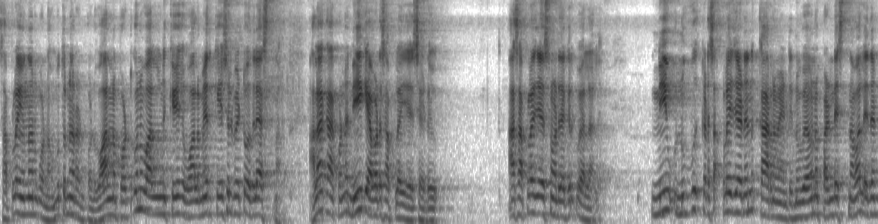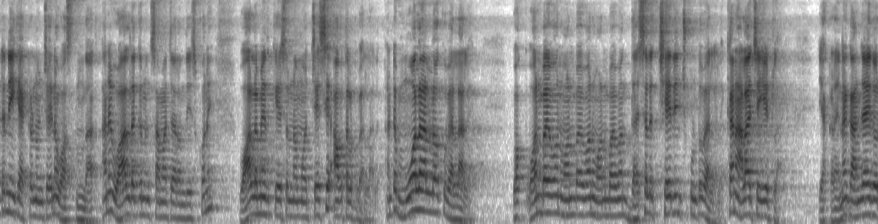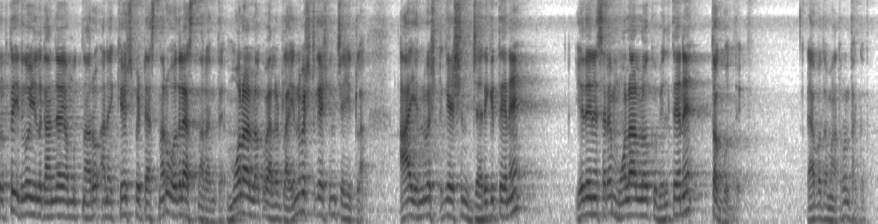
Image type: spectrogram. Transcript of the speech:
సప్లై ఉందనుకోండి అమ్ముతున్నారు అనుకోండి వాళ్ళని పట్టుకొని వాళ్ళని కే వాళ్ళ మీద కేసులు పెట్టి వదిలేస్తున్నారు. అలా కాకుండా నీకు ఎవడ సప్లై చేశాడు? ఆ సప్లై చేసిన వాడి దగ్గరికి వెళ్ళాలి. నీవు నువ్వు ఇక్కడ సప్లై చేయడానికి కారణం ఏంటి? నువ్వేమైనా పండిస్తున్నావా? లేదంటే నీకు ఎక్కడి నుంచి అయినా వస్తుందా? అని వాళ్ళ దగ్గర నుంచి సమాచారం తీసుకొని వాళ్ళ మీద కేసులు నమోదు చేసి అవతలకు వెళ్ళాలి. అంటే మూలాల్లోకి వెళ్ళాలి. ఒక one by one one by one one by one దశలు ఛేదించుకుంటూ వెళ్ళాలి. కానీ అలా చేయట్లా ఎక్కడైనా గంజాయి దొరికితే ఇదిగో వీళ్ళు గంజాయి అమ్ముతున్నారు అనే కేసు పెట్టేస్తున్నారు వదిలేస్తున్నారు అంతే. మూలాల్లోకి వెళ్ళట్లా. ఇన్వెస్టిగేషన్ చేయట్లా ఆ ఇన్వెస్టిగేషన్ జరిగితేనే ఏదైనా సరే మూలాల్లోకి వెళ్తేనే తగ్గుద్ది. లేకపోతే మాత్రం తగ్గదు.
